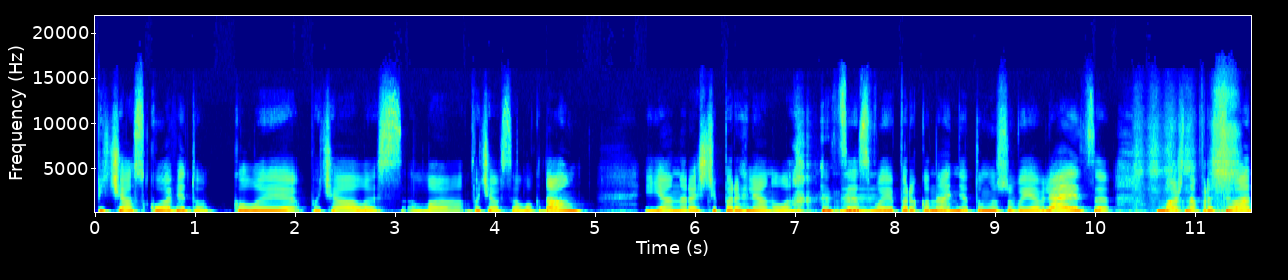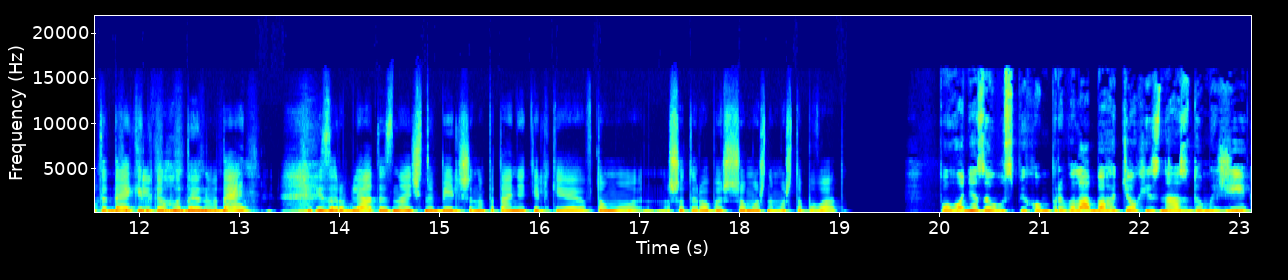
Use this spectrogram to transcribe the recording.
під час ковіду, коли почався, локдаун. І я нарешті переглянула це mm-hmm. своє переконання, тому що, виявляється, можна працювати декілька годин в день і заробляти значно більше. Ну, питання тільки в тому, що ти робиш, що можна масштабувати. Погоня за успіхом привела багатьох із нас до межі,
